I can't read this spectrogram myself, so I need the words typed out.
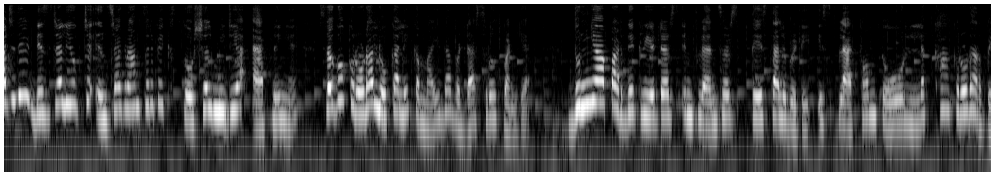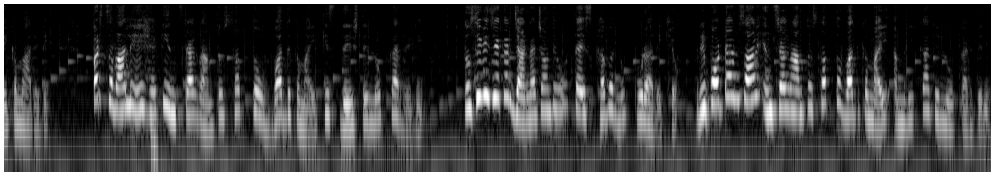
ਅੱਜ ਦੇ ਡਿਜੀਟਲ ਯੁੱਗ 'ਚ ਇੰਸਟਾਗ੍ਰam ਸਿਰਫ ਇੱਕ ਸੋਸ਼ਲ ਮੀਡੀਆ ਐਪ ਨਹੀਂ ਹੈ, ਸਗੋਂ ਕਰੋੜਾਂ ਲੋਕਾਂ ਲਈ ਕਮਾਈ ਦਾ ਵੱਡਾ ਸਰੋਤ ਬਣ ਗਿਆ ਹੈ। ਦੁਨੀਆ ਭਰ ਦੇ ਕ੍ਰੀਏਟਰਸ ਇਨਫਲੂਐਂਸਰਸ ਤੇ ਸੈਲੀਬ੍ਰਿਟੀ ਇਸ ਪਲੇਟਫਾਰਮ ਤੋਂ ਲੱਖਾਂ ਕਰੋੜਾਂ ਰੁਪਏ ਕਮਾ ਰਹੇ ਨੇ। ਪਰ ਸਵਾਲ ਇਹ ਹੈ ਕਿ ਇੰਸਟਾਗ੍ਰam ਤੋਂ ਸਭ ਤੋਂ ਵੱਧ ਕਮਾਈ ਕਿਸ ਦੇਸ਼ ਦੇ ਲੋਕ ਕਰ ਰਹੇ ਨੇ? ਤੁਸੀਂ ਵੀ ਜੇਕਰ ਜਾਣਨਾ ਚਾਹੁੰਦੇ ਹੋ, ਤਾਂ ਇਸ ਖਬਰ ਨੂੰ ਪੂਰਾ ਦੇਖਿਓ। ਰਿਪੋਰਟਾਂ ਅਨੁਸਾਰ ਇੰਸਟਾਗ੍ਰam ਤੋਂ ਸਭ ਤੋਂ ਵੱਧ ਕਮਾਈ ਅਮਰੀਕਾ ਦੇ ਲੋਕ ਕਰਦੇ ਨੇ।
